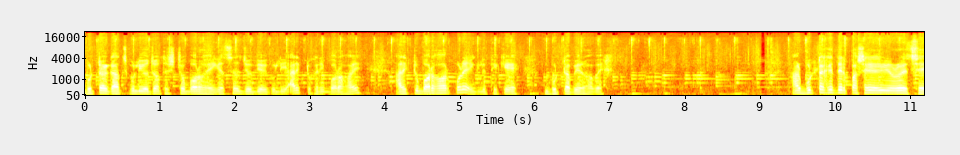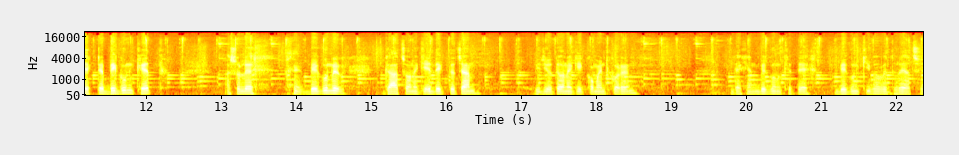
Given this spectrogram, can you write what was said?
ভুট্টার গাছগুলিও যথেষ্ট বড় হয়ে গেছে যদিও এগুলি আরেকটুখানি বড় হয়। আরেকটু বড় হওয়ার পরে এগুলি থেকে ভুট্টা বের হবে। আর ভুট্টা ক্ষেতের পাশে রয়েছে একটা বেগুন ক্ষেত। আসলে বেগুনের গাছ অনেকেই দেখতে চান, ভিডিওতে অনেকেই কমেন্ট করেন। দেখেন বেগুন খেতে, বেগুন কীভাবে ধরে আছে,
